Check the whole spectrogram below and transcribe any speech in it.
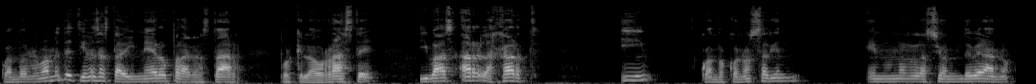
cuando normalmente tienes hasta dinero para gastar porque lo ahorraste y vas a relajarte. Y cuando conoces a alguien en una relación de verano,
